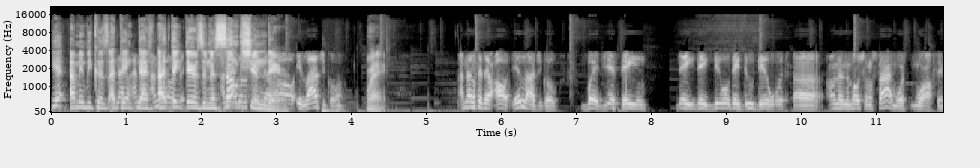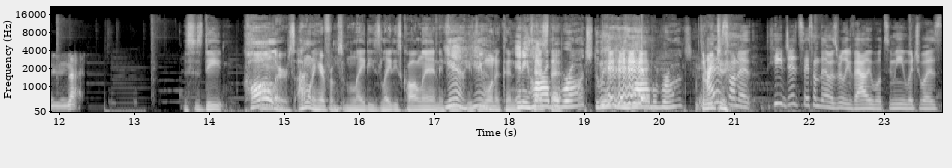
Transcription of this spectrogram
Yeah, I mean because I I'm think I'm that not- I'm I not gonna think say- there's an I'm not say assumption they're there. all illogical. Right. I'm not gonna say they're all illogical, but just they they they do they do deal with uh on an emotional side more more often than not. This is deep. Callers, I want to hear from some ladies. Ladies, call in if Yeah, you if yeah. you want to contest Any horrible that. broads? Do we have any horrible broads? I just want to. He did say something that was really valuable to me, which was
